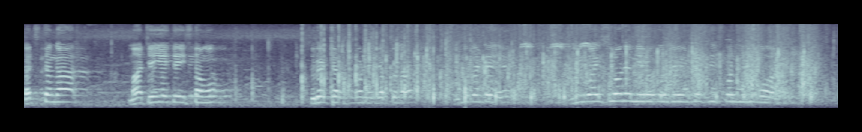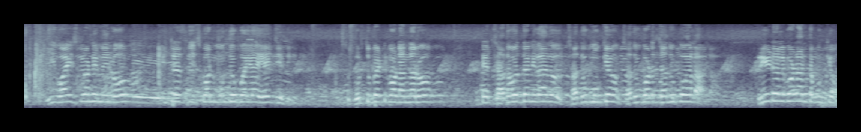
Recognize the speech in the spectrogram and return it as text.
ఖచ్చితంగా మా చెయ్యి అయితే ఇస్తాము. సురేష్ గారు నేను చెప్తున్నా. ఎందుకంటే ఈ వయసులోనే మీరు కొంచెం ఇంట్రెస్ట్ తీసుకొని ముందుకు పోవాలి. ఈ వయసులోనే మీరు ఇంట్రెస్ట్ తీసుకొని ముందుకు పోయే ఏజ్ ఇది. గుర్తుపెట్టుకోండి అందరూ. అంటే చదవద్దని కాదు చదువు ముఖ్యం. చదువు కూడా చదువుకోవాలా? క్రీడలు కూడా అంత ముఖ్యం.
